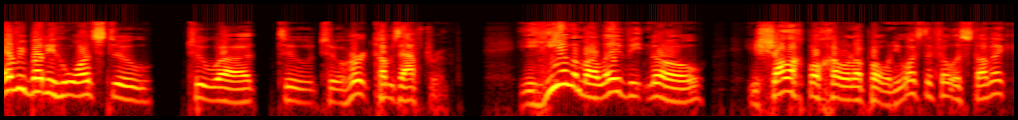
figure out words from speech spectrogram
Everybody who wants to to uh, to to hurt comes after him. Yishalach When he wants to fill his stomach,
